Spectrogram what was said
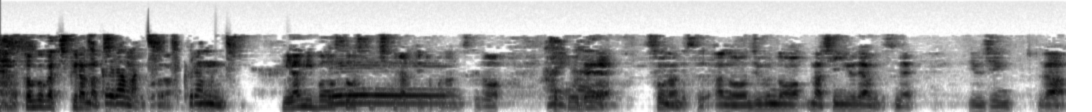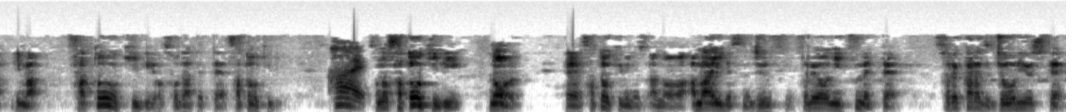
そこがチクラ町っていうところが。チクラ町うん南房総市チクラっていうところなんですけど、はいここで、そうなんです。あの、自分の、まあ、親友であるですね、友人が、今、サトウキビを育てて、サトウキビ。はい。そのサトウキビの、えーサトウキビの、あの、甘いですね、ジュース。それを煮詰めて、それから蒸留して、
